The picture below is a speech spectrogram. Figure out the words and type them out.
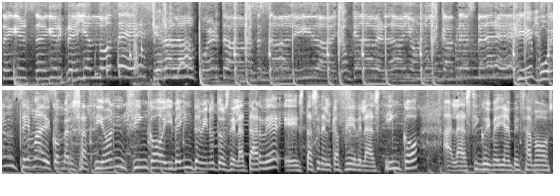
seguir, seguir creyéndote. Cierra la puerta, vas de salida. Y aunque la verdad yo nunca te esperé. Qué buen tema de conversación, 5 y 20 minutos de la tarde. Estás en el café de las 5. A las 5 y media empezamos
